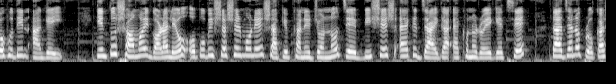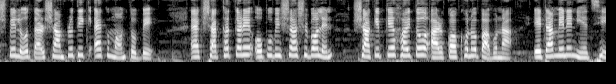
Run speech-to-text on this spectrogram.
বহুদিন আগেই। কিন্তু সময় গড়ালেও অপু বিশ্বাসের মনে শাকিব খানের জন্য যে বিশেষ এক জায়গা এখনও রয়ে গেছে, তা যেন প্রকাশ পেল তার সাম্প্রতিক এক মন্তব্যে। এক সাক্ষাৎকারে অপু বিশ্বাস বলেন, শাকিবকে হয়তো আর কখনো পাবো না। এটা মেনে নিয়েছি।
